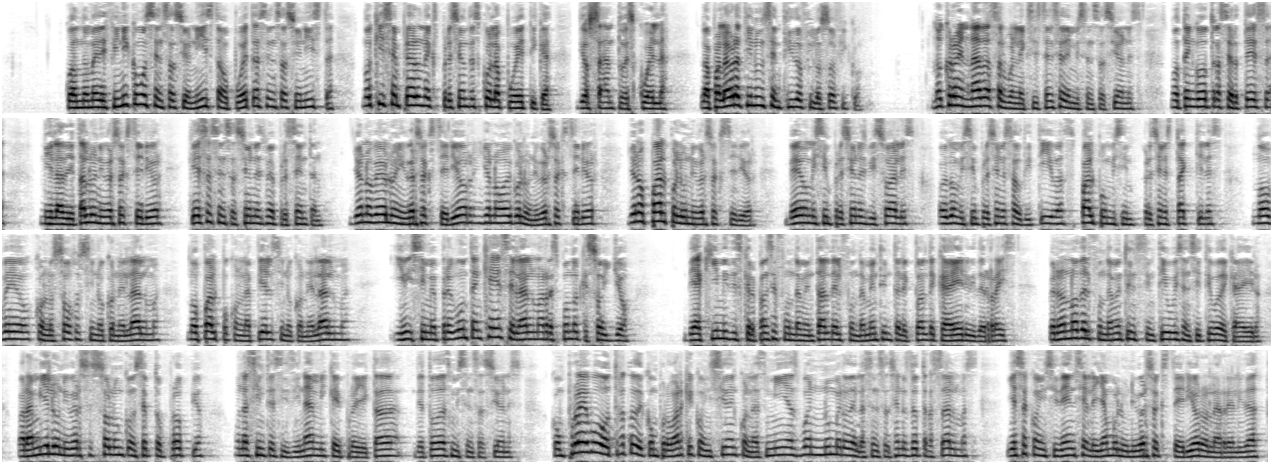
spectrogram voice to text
Cuando me definí como sensacionista o poeta sensacionista, no quise emplear una expresión de escuela poética. Dios santo, escuela. La palabra tiene un sentido filosófico. No creo en nada salvo en la existencia de mis sensaciones. No tengo otra certeza, ni la de tal universo exterior, que esas sensaciones me presentan. Yo no veo el universo exterior, yo no oigo el universo exterior, yo no palpo el universo exterior. Veo mis impresiones visuales, oigo mis impresiones auditivas, palpo mis impresiones táctiles, no veo con los ojos sino con el alma, no palpo con la piel, sino con el alma. Y si me preguntan qué es el alma, respondo que soy yo. De aquí mi discrepancia fundamental del fundamento intelectual de Cairo y de Reis, pero no del fundamento instintivo y sensitivo de Cairo. Para mí el universo es solo un concepto propio, una síntesis dinámica y proyectada de todas mis sensaciones. Compruebo o trato de comprobar que coinciden con las mías buen número de las sensaciones de otras almas, y esa coincidencia le llamo el universo exterior o la realidad.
